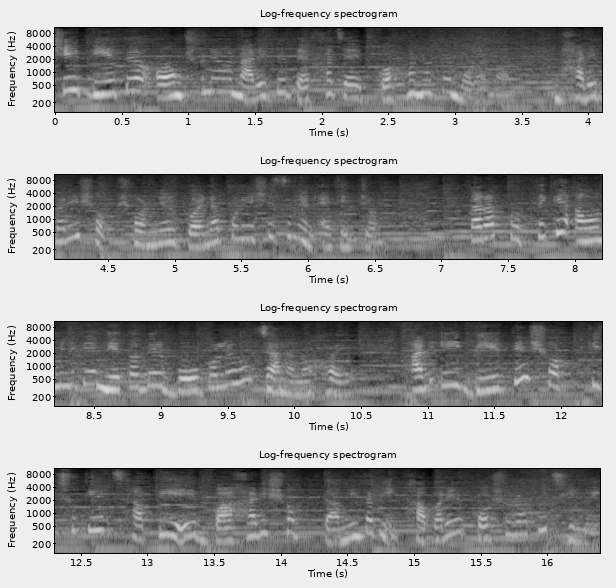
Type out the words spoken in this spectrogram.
সেই বিয়েতে অংশ নেওয়া নারীদের দেখা যায় গহনাতে মোড়ানো। ভারী ভারী সব স্বর্ণের গয়না পরে এসেছিলেন এক একজন। তারা প্রত্যেকে আওয়ামী লীগের নেতাদের বউ বলেও জানানো হয়। আর এই বিয়েতে সবকিছুকে ছাপিয়ে বাহারি সব দামি দামি খাবারের পসরা ছিলই।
